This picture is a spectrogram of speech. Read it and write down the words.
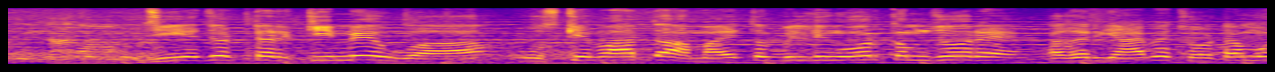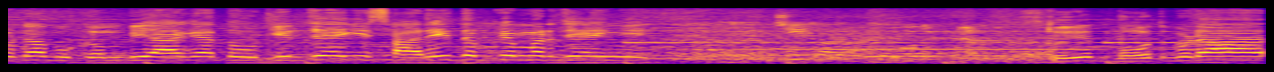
जी वो वो ये जो टर्की में हुआ उसके बाद तो हमारी तो बिल्डिंग और कमज़ोर है। अगर यहाँ पे छोटा मोटा भूकंप भी आ गया तो वो गिर जाएगी सारे ही दबके मर जाएँगे। तो ये बहुत बड़ा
